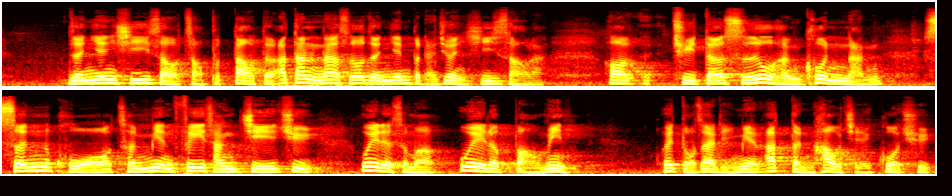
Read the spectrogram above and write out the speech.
人烟稀少找不到的啊。当然那时候人烟本来就很稀少了，哦，取得食物很困难，生活层面非常拮据。为了什么？为了保命，会躲在里面啊，等浩劫过去，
